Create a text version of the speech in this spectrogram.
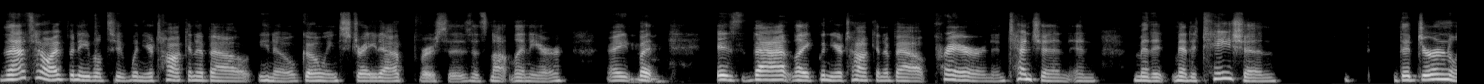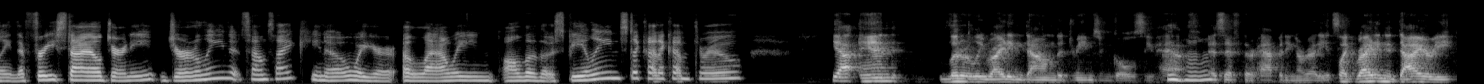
that's how I've been able to, when you're talking about, you know, going straight up versus it's not linear, right? Mm-hmm. But is that like when you're talking about prayer and intention and med- meditation the journaling the freestyle journey journaling it sounds like you know where you're allowing all of those feelings to kind of come through yeah and literally writing down the dreams and goals you have mm-hmm. as if they're happening already it's like writing a diary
